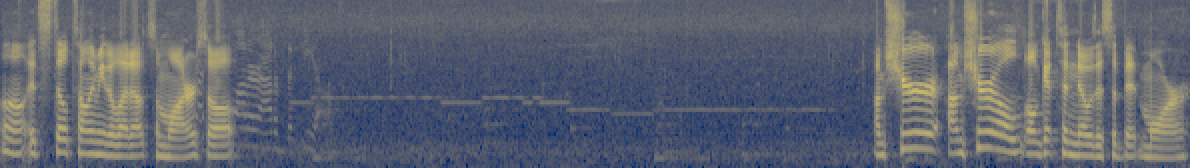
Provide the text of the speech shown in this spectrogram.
Well, it's still telling me to let out some water, so I'm sure I'm sure I'll, I'll get to know this a bit more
